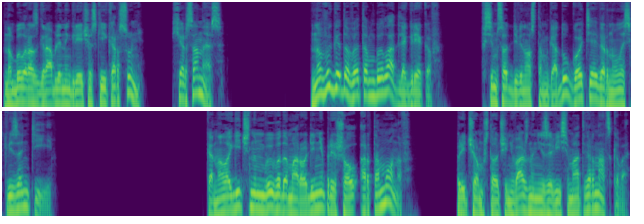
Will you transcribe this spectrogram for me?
но был разграблен и греческий Корсунь, Херсонес. Но выгода в этом была для греков. В 790 году Готия вернулась к Византии. К аналогичным выводам о родине пришел Артамонов, причем, что очень важно, независимо от Вернадского.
